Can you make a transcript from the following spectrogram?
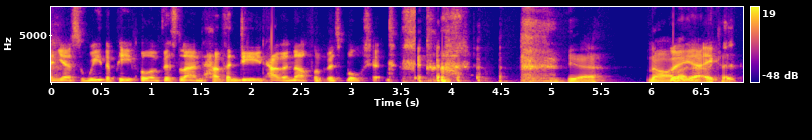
and yes, we the people of this land have indeed had enough of this bullshit. yeah, no, I but like yeah, that. it, Okay. it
